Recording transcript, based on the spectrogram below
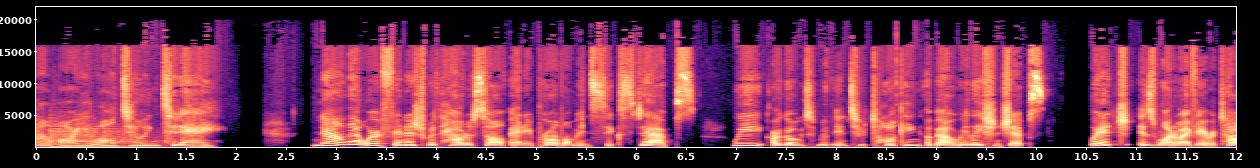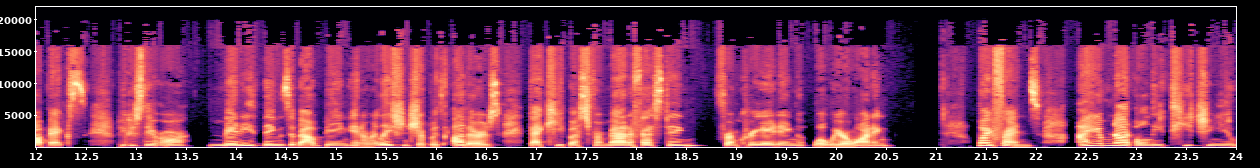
How are you all doing today? Now that we're finished with how to solve any problem in six steps, we are going to move into talking about relationships, which is one of my favorite topics because there are many things about being in a relationship with others that keep us from manifesting, from creating what we are wanting. My friends, I am not only teaching you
